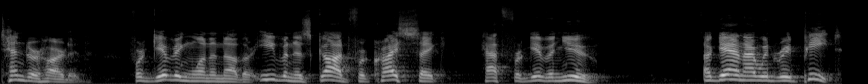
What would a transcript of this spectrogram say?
tenderhearted, forgiving one another, even as God, for Christ's sake, hath forgiven you. Again, I would repeat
